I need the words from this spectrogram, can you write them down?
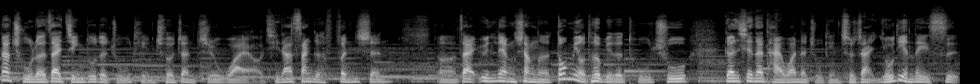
那除了在京都的竹田车站之外哦，其他三个分身，呃，在运量上呢都没有特别的突出，跟现在台湾的竹田车站有点类似，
